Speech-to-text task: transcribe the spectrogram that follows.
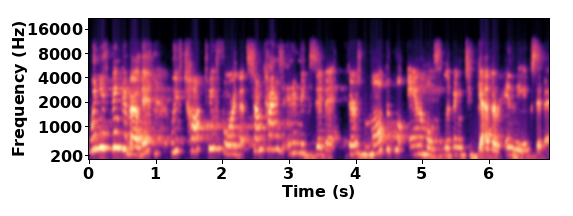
when you think about it, we've talked before that sometimes in an exhibit, there's multiple animals living together in the exhibit.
